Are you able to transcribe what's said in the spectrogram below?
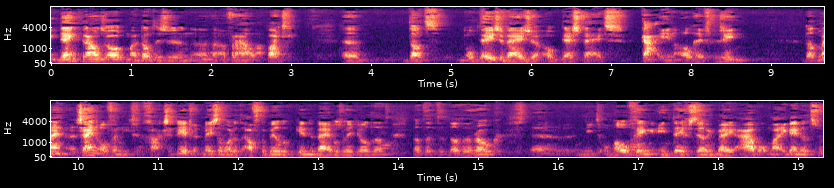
Ik denk trouwens ook, maar dat is een, een verhaal apart, uh, dat op deze wijze ook destijds Kain al heeft gezien dat mijn, zijn offer niet geaccepteerd werd. Meestal wordt het afgebeeld op kinderbijbels, weet je wel, dat, dat, het, dat de rook uh, niet omhoog ging in tegenstelling bij Abel. Maar ik denk dat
